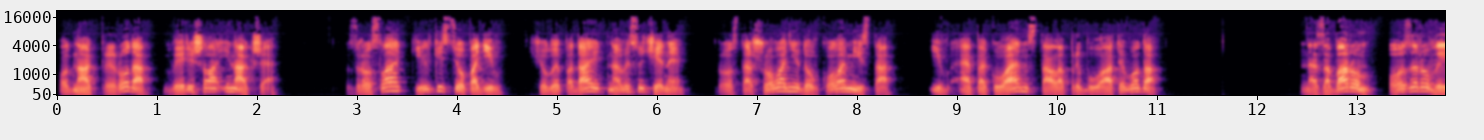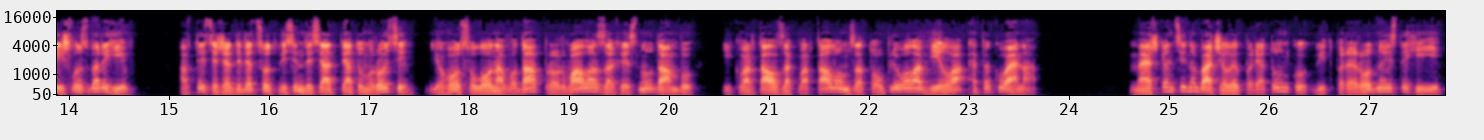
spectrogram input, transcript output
Однак природа вирішила інакше зросла кількість опадів, що випадають на височини, розташовані довкола міста, і в Епекуен стала прибувати вода. Незабаром озеро вийшло з берегів, а в 1985 році його солона вода прорвала захисну дамбу і квартал за кварталом затоплювала вілла Епекуена. Мешканці не бачили порятунку від природної стихії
